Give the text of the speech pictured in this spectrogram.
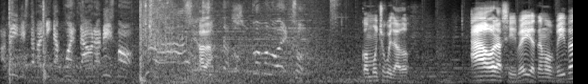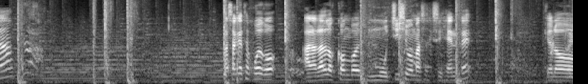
¡Abrid esta maldita puerta ahora mismo! Nada, ¿Cómo lo ha hecho? con mucho cuidado. Ahora sí, ¿veis? Ya tenemos vida. Pasa que este juego, a la hora de los combos, es muchísimo más exigente que los...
